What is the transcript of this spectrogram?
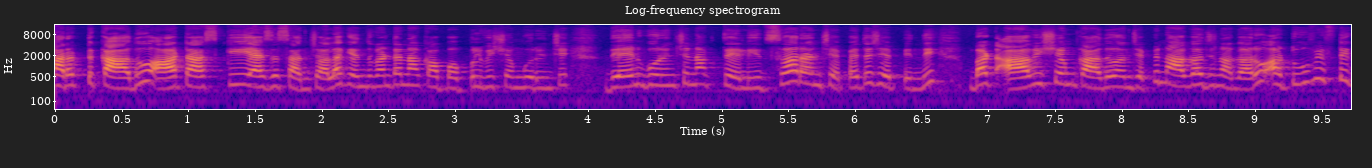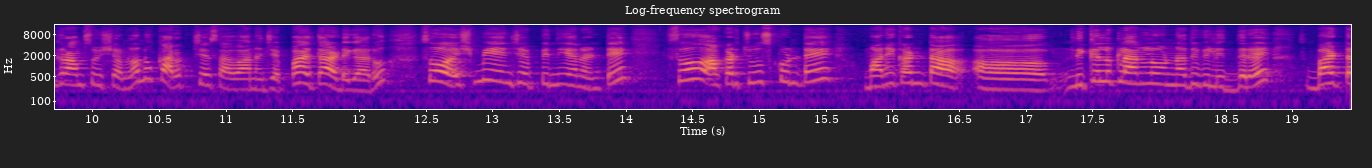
కరెక్ట్ కాదు ఆ టాస్క్కి యాజ్ అ సంచాలక్. ఎందుకంటే నాకు ఆ పప్పుల విషయం గురించి దేని గురించి నాకు తెలియదు సార్ అని చెప్పి అయితే చెప్పింది. బట్ ఆ విషయం కాదు అని చెప్పి నాగార్జున గారు ఆ టూ ఫిఫ్టీ గ్రామ్స్ విషయంలో నువ్వు కరెక్ట్ చేసావా అని చెప్పి అయితే అడిగారు. సో యష్మి ఏం చెప్పింది అని అంటే సో అక్కడ చూసుకుంటే మణికంఠ నిఖిల్ క్లాన్లో ఉన్నది వీళ్ళిద్దరే. బట్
